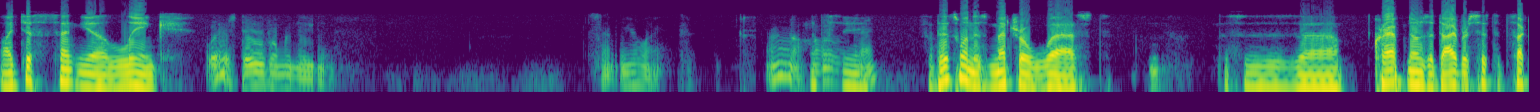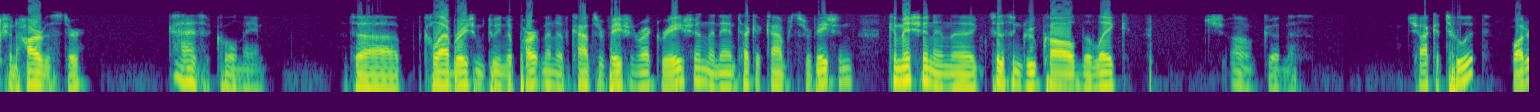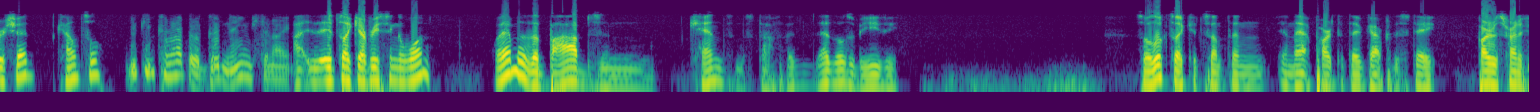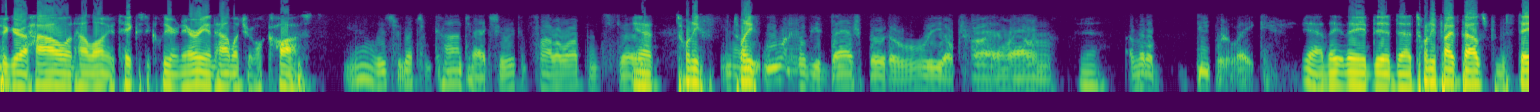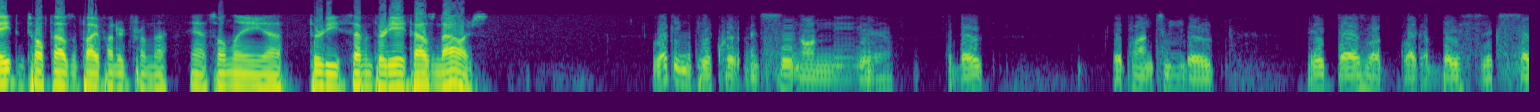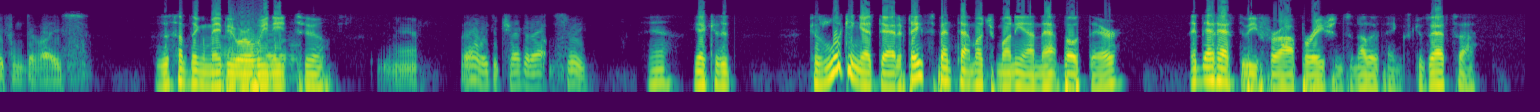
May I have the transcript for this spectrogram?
I just sent you a link. Where's Dave when we need him? sent me a link. Oh, Let's okay. see. So this one is Metro West. This is uh, craft known as a diver-assisted suction harvester. God, that's a cool name. It's a collaboration between the Department of Conservation and Recreation, the Natick Conservation Commission, and the citizen group called the Lake. Ch- Oh goodness, Chakatuit Watershed Council. You keep coming up with good names tonight. I, it's like every single one. What happened to the Bobs and Kens and stuff? That, that, those would be easy. So it looks like it's something in that part that they've got for the state. Part is trying to figure out how and how long it takes to clear an area and how much it will cost. Yeah, at least we got some contacts here. We can follow up and stuff. yeah, 20, You know, 20 we, want to give your dash boat a real trial out yeah. a little deeper lake. Yeah, they they did uh, twenty five thousand from the state and twelve thousand five hundred from the yeah. It's only uh, thirty seven thirty eight thousand dollars. Looking at the equipment sitting on the uh, the boat, the pontoon boat, it does look like a basic siphon device. Is this something maybe where we need to? Yeah. Well, we could check it out and see. Yeah, yeah, because it because looking at that, if they spent that much money on that boat there, that, that has to be for operations and other things. Because that's a,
